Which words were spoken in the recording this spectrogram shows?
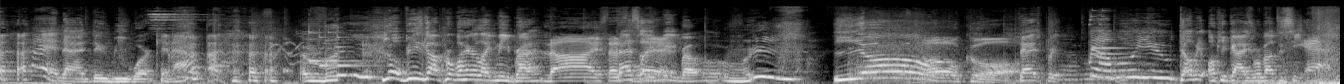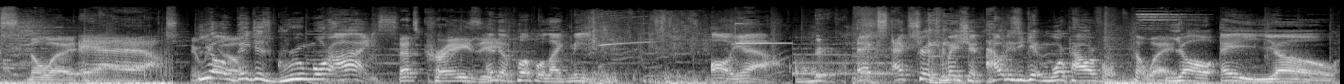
and I do be working out. Yo, V's got purple hair like me, bruh. Nice. That's, That's like me, bro. Yo. Oh, cool. That's pretty. W. W. Okay, guys, we're about to see X. No way. X. Here we Yo, go. they just grew more eyes. That's crazy. And they're purple like me. Oh yeah. X X transformation. How does he get more powerful? No way. Yo, hey yo.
